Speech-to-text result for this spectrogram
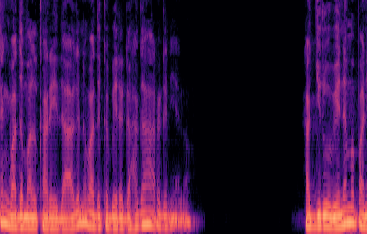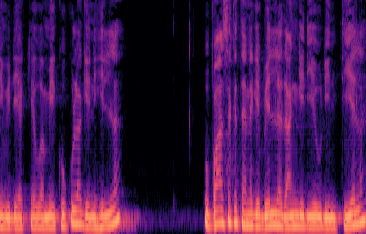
දැන් වදමල් කරේ දාගෙන වදක බෙර ගහ ගහ අරගෙන යනවා. රජ්ජුරුව වෙනම පණිවිඩයක් යවුවා මේ කුකුලා ගෙනහිල්ලා උපාසක තැනගේ බෙල්ල දංගෙඩිය උඩින් තියලා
